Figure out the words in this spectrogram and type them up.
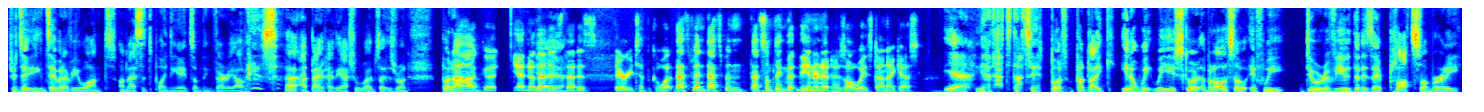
turns out you can say whatever you want unless it's pointing out something very obvious about how the actual website is run. But um, ah, good. Yeah, no, that yeah, is yeah. that is very typical. What that's been that's been that's something that the internet has always done, I guess. Yeah, yeah, that's that's it. But but like you know, we we score. But also, if we do a review that is a plot summary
